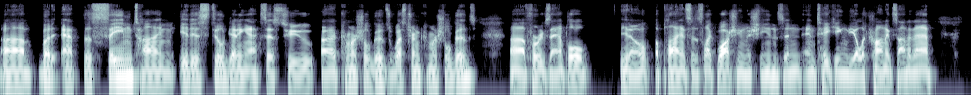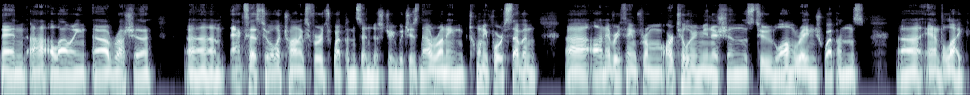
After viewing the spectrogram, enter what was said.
Um, but at the same time, it is still getting access to uh, commercial goods, Western commercial goods. Uh, for example, you know, appliances like washing machines, and and taking the electronics out of that, and uh, allowing uh, Russia um, access to electronics for its weapons industry, which is now running 24 uh, 7 on everything from artillery munitions to long range weapons uh, and the like.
